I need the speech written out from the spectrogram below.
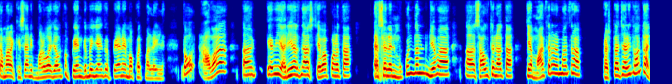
તમારા ખિસ્સાની મળવા જાઓ તો પેન ગમે જાય તો પેન એ મફતમાં લઈ લે. તો આવા કેવી હરિહર દાસ જેવા પણ હતા. એસએલએન મુકુંદન જેવા સાઉથના હતા. જે માત્ર ને માત્ર ભ્રષ્ટાચારી તો હતા જ.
